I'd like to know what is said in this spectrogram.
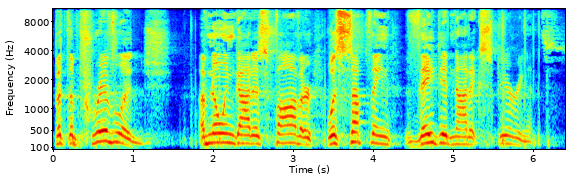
but the privilege of knowing God as Father was something they did not experience.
